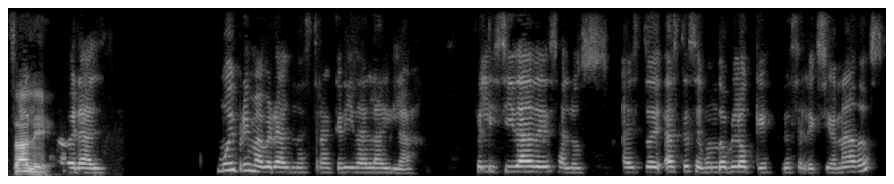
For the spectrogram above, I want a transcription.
Sale. Primaveral. Muy primaveral nuestra querida Laila. Felicidades a los a este, a este segundo bloque de seleccionados.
